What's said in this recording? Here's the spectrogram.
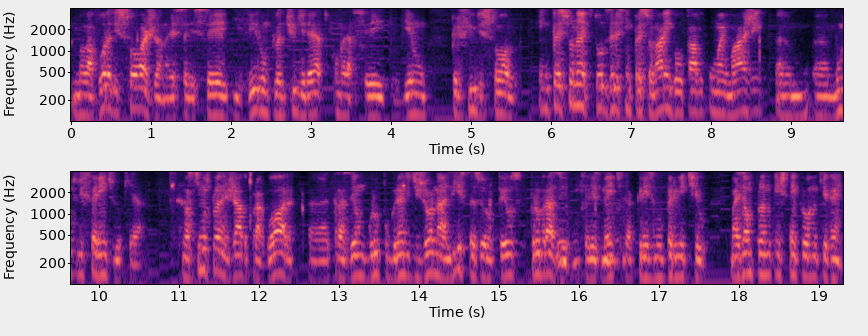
numa lavoura de soja na SLC e viram um plantio direto como era feito, viram perfil de solo, é impressionante. Todos eles se impressionaram e voltavam com uma imagem um, muito diferente do que era. Nós tínhamos planejado para agora uh, trazer um grupo grande de jornalistas europeus para o Brasil. Infelizmente, a crise não permitiu. Mas é um plano que a gente tem para o ano que vem.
